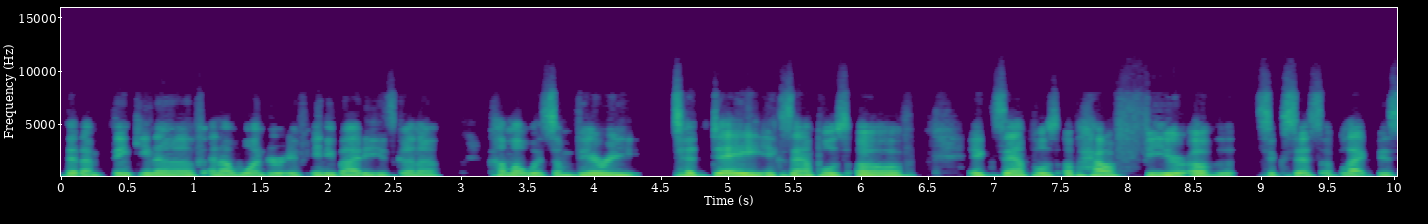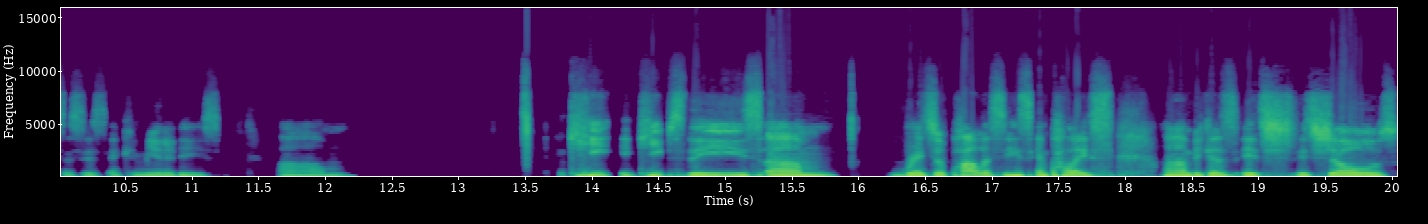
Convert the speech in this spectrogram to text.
that I'm thinking of, and I wonder if anybody is gonna come up with some very today examples of examples of how fear of the success of Black businesses and communities um, keep keeps these um, racial policies in place um, because it it shows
